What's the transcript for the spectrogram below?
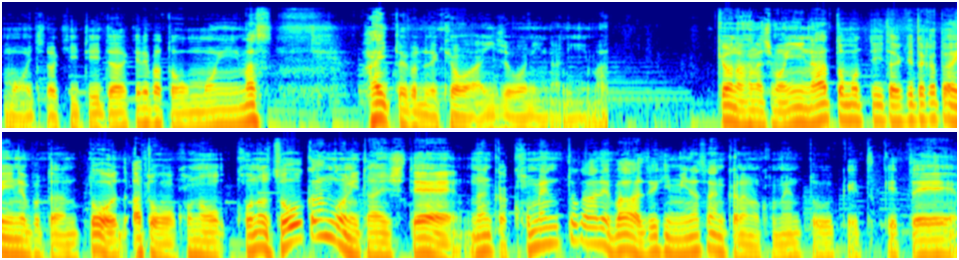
もう一度聞いていただければと思います。はいということで今日は以上になります。今日の話もいいなと思っていただけた方はいいねボタンとあとこのこの増刊号に対してなんかコメントがあれば是非皆さんからのコメントを受け付けて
